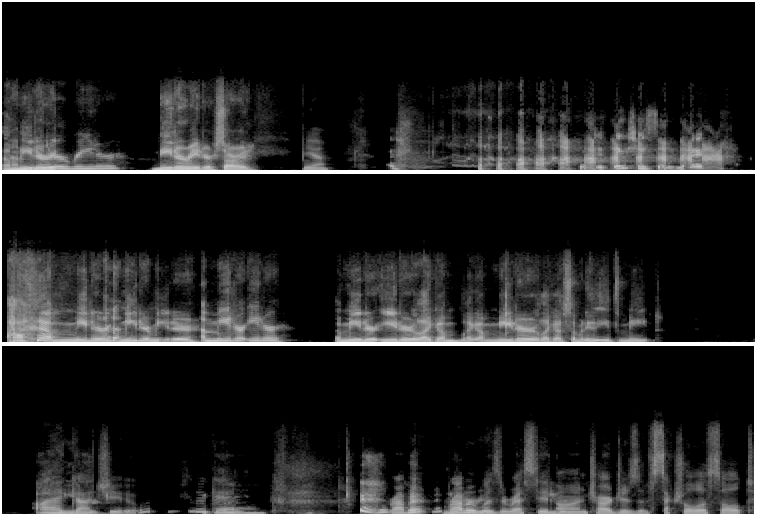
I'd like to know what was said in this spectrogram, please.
A, A meter meter reader. meter reader. Sorry. Yeah. you think she said, Rick? a meter meter meter. A meter eater. A meter eater, like a like a meter, like a somebody who eats meat. I got you. Okay. Robert Robert was arrested on charges of sexual assault.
